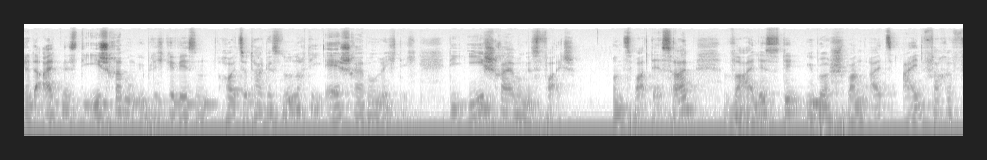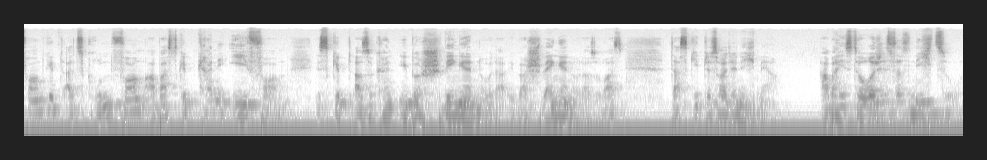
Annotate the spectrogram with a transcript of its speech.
In der alten ist die I-Schreibung üblich gewesen, heutzutage ist nur noch die Ä-Schreibung richtig. Die I-Schreibung ist falsch. Und zwar deshalb, weil es den Überschwang als einfache Form gibt, als Grundform, aber es gibt keine E-Form. Es gibt also kein Überschwingen oder Überschwängen oder sowas. Das gibt es heute nicht mehr. Aber historisch ist das nicht so.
